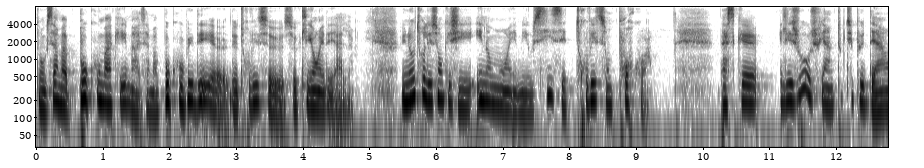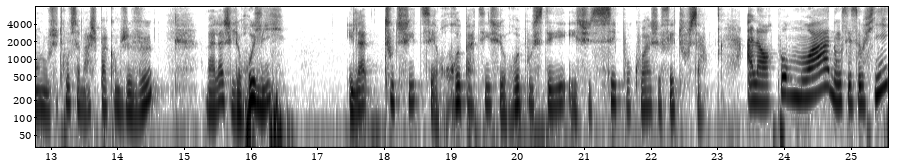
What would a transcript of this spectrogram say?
Donc ça m'a beaucoup marqué, ça m'a beaucoup aidé euh, de trouver ce, ce client idéal. Une autre leçon que j'ai énormément aimée aussi, c'est trouver son pourquoi. Parce que les jours où je suis un tout petit peu down, où je trouve que ça marche pas comme je veux, bah là, je le relis. Et là, tout de suite, c'est reparti, je suis repoussée et je sais pourquoi je fais tout ça. Alors pour moi, donc c'est Sophie,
